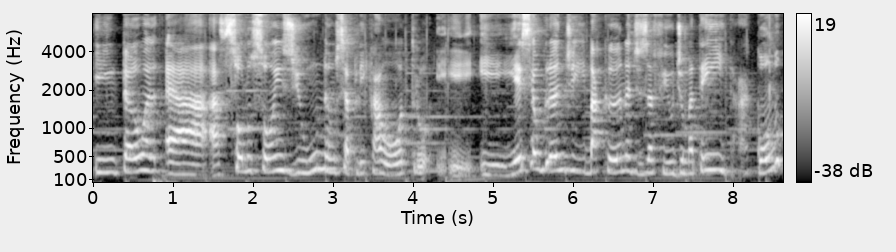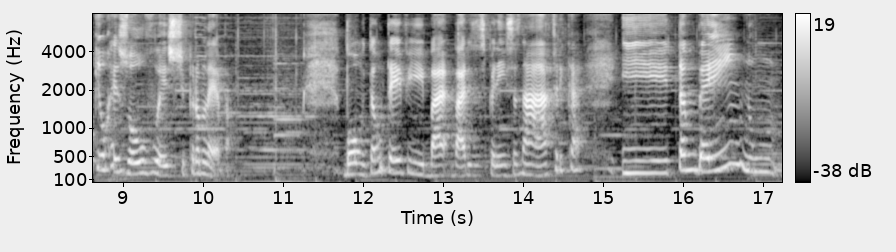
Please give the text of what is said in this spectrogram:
Então a, a, as soluções de um não se aplicam a outro e, e, e, esse é o grande e bacana desafio de uma TI, tá? Como que eu resolvo este problema? Bom, então teve várias experiências na África e também num,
